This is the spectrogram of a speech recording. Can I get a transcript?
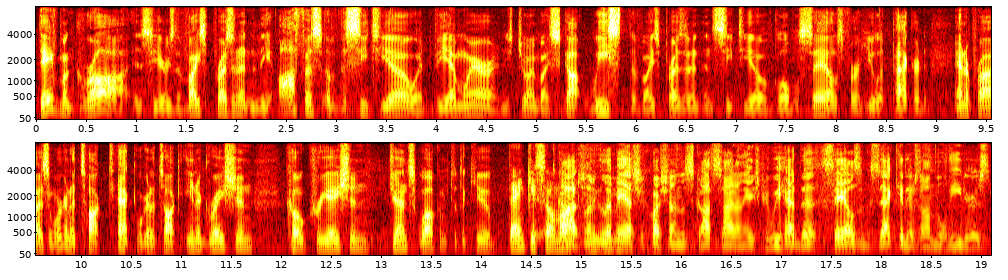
Dave McGraw is here, he's the Vice President in the Office of the CTO at VMware, and he's joined by Scott Wiest, the Vice President and CTO of Global Sales for Hewlett Packard Enterprise, and we're going to talk tech, we're going to talk integration, co-creation. Gents, welcome to theCUBE. Thank you so Scott, much. Let me, let me ask you a question on the Scott side on the HP. We had the sales executives on the leaders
